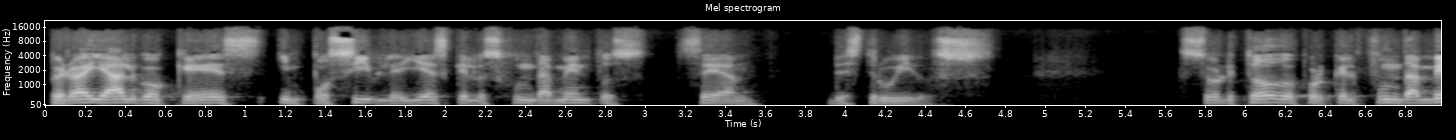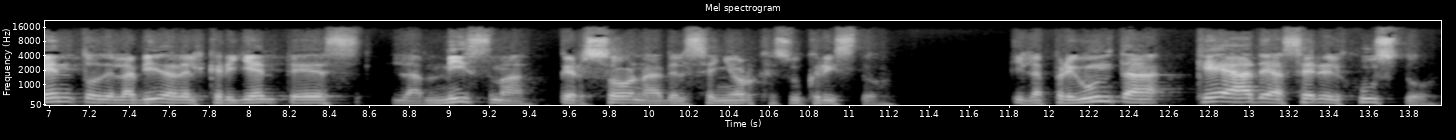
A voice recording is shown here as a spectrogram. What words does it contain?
pero hay algo que es imposible y es que los fundamentos sean destruidos. Sobre todo porque el fundamento de la vida del creyente es la misma persona del Señor Jesucristo. Y la pregunta, ¿qué ha de hacer el justo?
